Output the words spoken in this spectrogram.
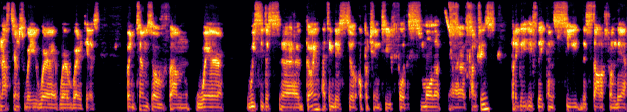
and that's terms way where where where it is. But in terms of um, where we see this uh, going, I think there's still opportunity for the smaller uh, countries, particularly if they can see the startups from there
